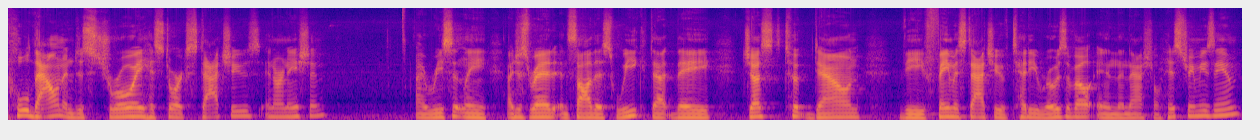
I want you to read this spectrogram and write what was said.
pull down and destroy historic statues in our nation. I recently, I just read and saw this week that they just took down the famous statue of Teddy Roosevelt in the National History Museum.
